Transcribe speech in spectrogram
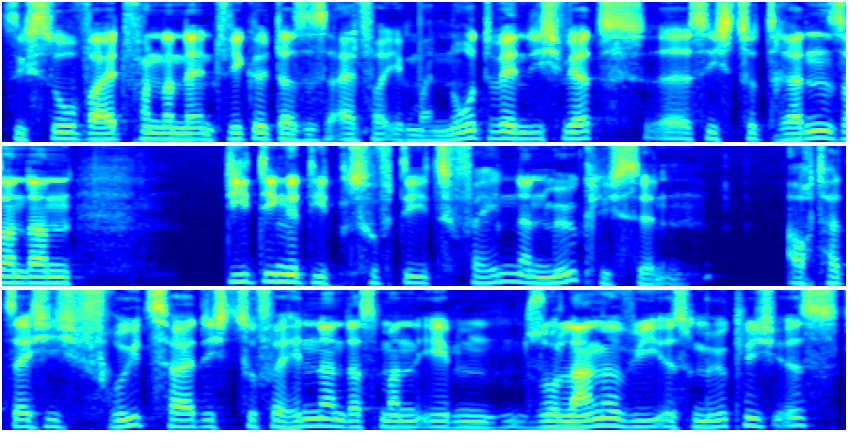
sich so weit voneinander entwickelt, dass es einfach irgendwann notwendig wird, äh, sich zu trennen, sondern die Dinge, die zu, die zu verhindern möglich sind, auch tatsächlich frühzeitig zu verhindern, dass man eben so lange, wie es möglich ist,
